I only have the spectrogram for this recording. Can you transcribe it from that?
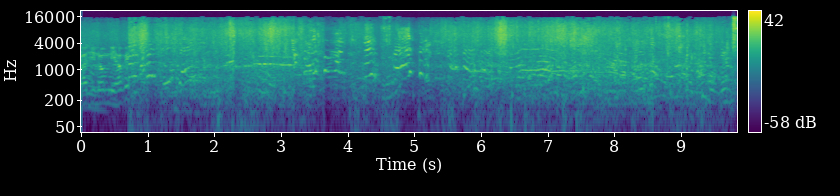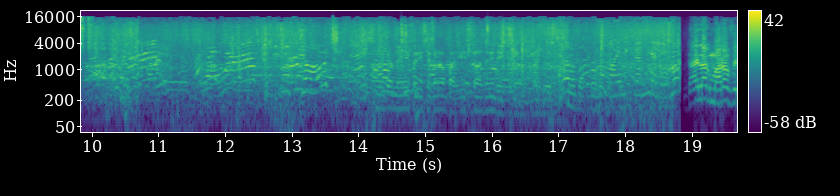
Where do you normally have it? इसमें क्या मैं नहीं कर सकना भाई इस तरह से नहीं देख सकता डायलॉग मारो फिर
